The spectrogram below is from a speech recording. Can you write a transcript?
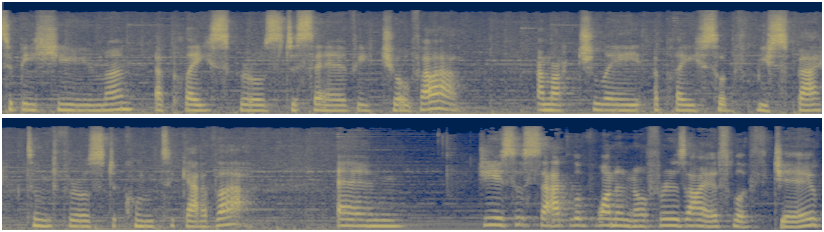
to be human, a place for us to serve each other, and actually a place of respect and for us to come together. Um, Jesus said, Love one another as I have loved you,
